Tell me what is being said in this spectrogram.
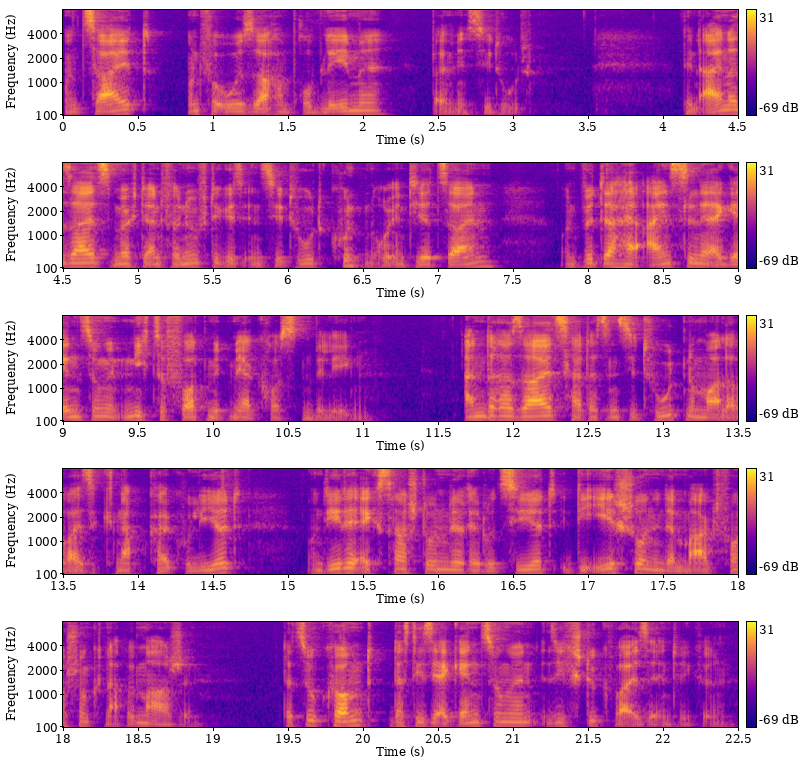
und Zeit und verursachen Probleme beim Institut. Denn einerseits möchte ein vernünftiges Institut kundenorientiert sein und wird daher einzelne Ergänzungen nicht sofort mit Mehrkosten belegen. Andererseits hat das Institut normalerweise knapp kalkuliert und jede Extrastunde reduziert die eh schon in der Marktforschung knappe Marge. Dazu kommt, dass diese Ergänzungen sich stückweise entwickeln.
